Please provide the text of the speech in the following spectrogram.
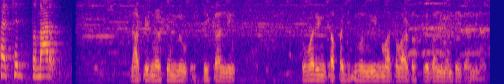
హెచ్చరిస్తున్నారు. నా పేరు నరసింహులు ఎస్టీ కాలనీ. ఎవరు ఇంకా పట్టించుకుని నీళ్ళు మాత్రం వాటర్ వస్తే ఇబ్బంది మంది అవుతుంది నాకు.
